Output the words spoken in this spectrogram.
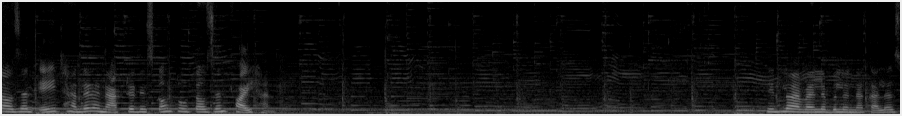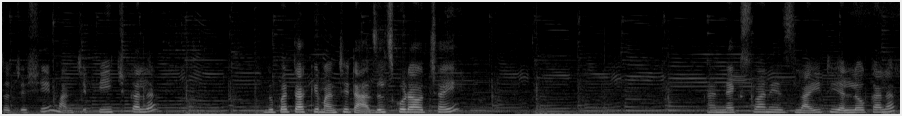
thousand eight hundred and after discount two thousand five hundred. దీంట్లో అవైలబుల్ ఉన్న కలర్స్ వచ్చేసి మంచి పీచ్ కలర్. దుపట్టాకి మంచి టాజిల్స్ కూడా వచ్చాయి. And next one is light yellow colour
